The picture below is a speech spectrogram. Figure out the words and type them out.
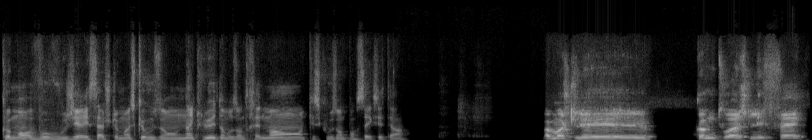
Comment vous, vous gérez ça justement? Est-ce que vous en incluez dans vos entraînements? Qu'est-ce que vous en pensez, etc. Bah, moi, je l'ai, comme toi, je l'ai fait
